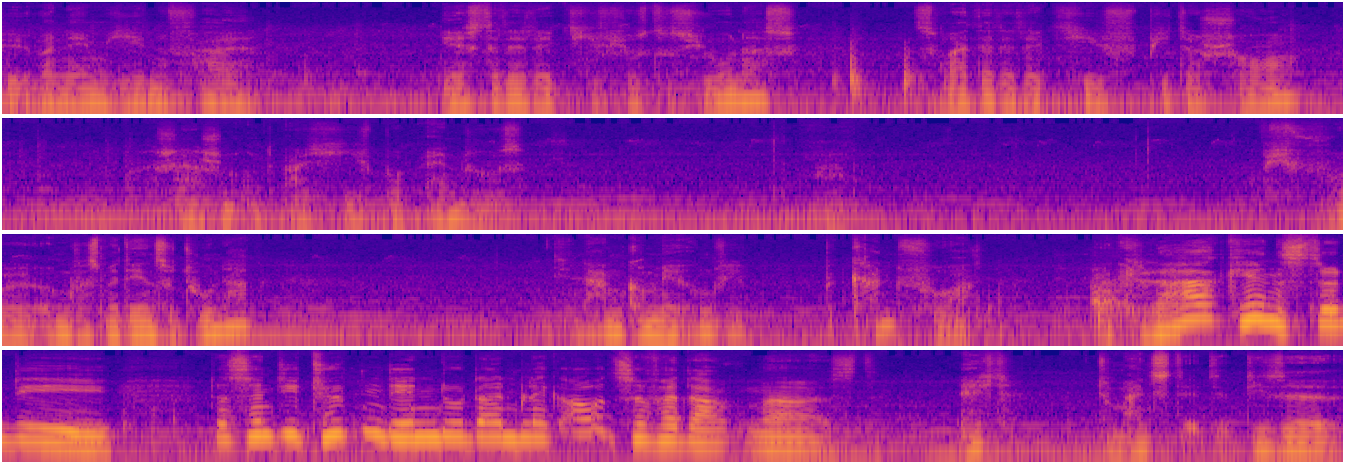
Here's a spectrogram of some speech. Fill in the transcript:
Wir übernehmen jeden Fall. Erster Detektiv Justus Jonas, zweiter Detektiv Peter Shaw, Recherchen und Archiv Bob Andrews. Hm. Ob ich wohl irgendwas mit denen zu tun habe? Die Namen kommen mir irgendwie bekannt vor. Klar kennst du die. Das sind die Typen, denen du dein Blackout zu verdanken hast. Echt? Du meinst äh, diese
